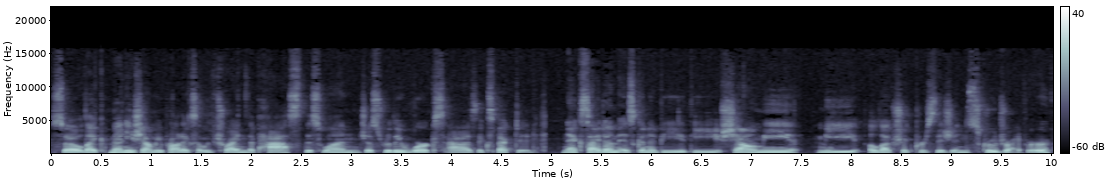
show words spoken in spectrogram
So like many Xiaomi products that we've tried in the past, this one just really works as expected. Next item is going to be the Xiaomi Mi Electric Precision Screwdriver.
